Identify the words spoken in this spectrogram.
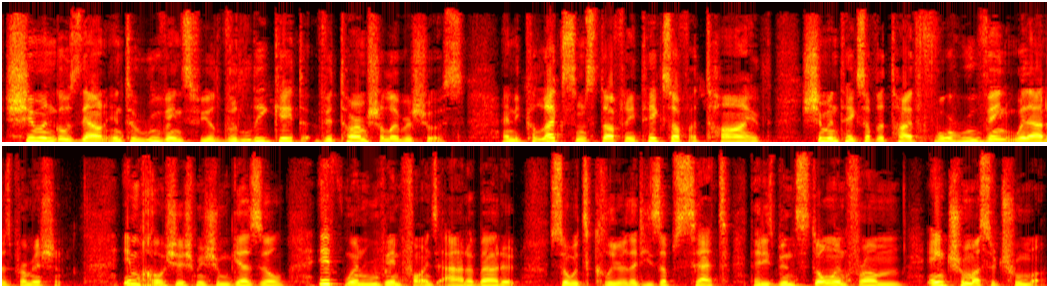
Shimon goes down into Ruvain's field, and he collects some stuff and he takes off a tithe. Shimon takes off the tithe for Ruvain without his permission. If when Ruvain finds out about it, so it's clear that he's upset that he's been stolen from, ain't trumas or truma.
